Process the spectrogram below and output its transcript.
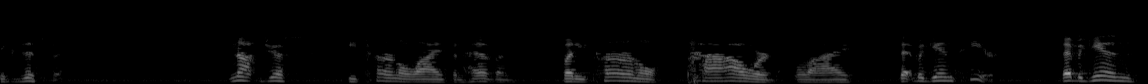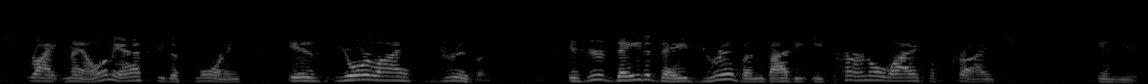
existence, not just eternal life in heaven, but eternal powered life that begins here that begins right now. Let me ask you this morning is your life driven? Is your day to day driven by the eternal life of Christ in you?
